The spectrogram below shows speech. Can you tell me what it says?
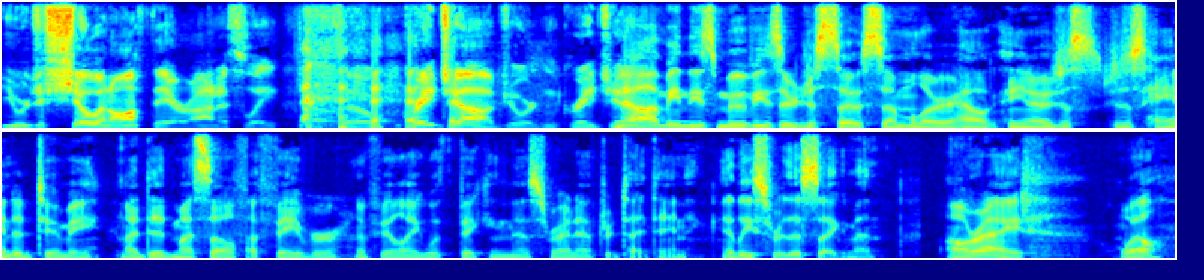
you were just showing off there, honestly. So great job, Jordan. Great job. No, I mean these movies are just so similar. How you know, just just handed to me. I did myself a favor. I feel like with picking this right after Titanic, at least for this segment. All right. Well,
